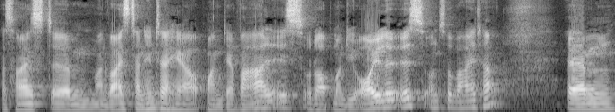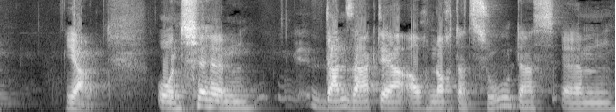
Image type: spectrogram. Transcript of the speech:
Das heißt, ähm, man weiß dann hinterher, ob man der Wal ist oder ob man die Eule ist und so weiter. Ähm, ja, und ähm, dann sagt er auch noch dazu, dass ähm,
